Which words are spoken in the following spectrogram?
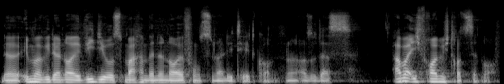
ne, immer wieder neue Videos machen, wenn eine neue Funktionalität kommt. Ne? Also das, aber ich freue mich trotzdem drauf.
